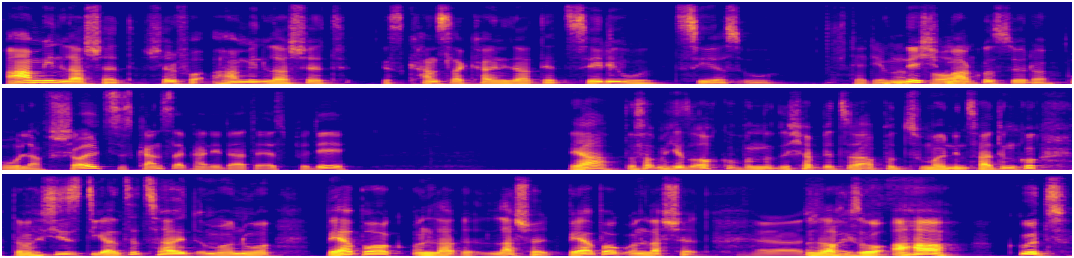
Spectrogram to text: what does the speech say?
Armin Laschet, stell dir vor, Armin Laschet ist Kanzlerkandidat der CDU-CSU. Stell dir mal Nicht vor, Markus Söder. Olaf Scholz ist Kanzlerkandidat der SPD. Ja, das hat mich jetzt auch gewundert. Ich habe jetzt ab und zu mal in den Zeitungen geguckt, da hieß es die ganze Zeit immer nur Baerbock und La Laschet, Baerbock und Laschet. Ja, Und dann dachte ich so, aha, gut,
